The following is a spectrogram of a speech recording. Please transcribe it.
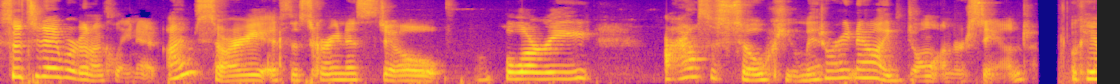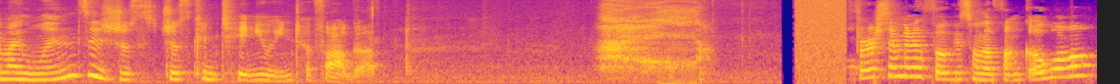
So today we're going to clean it. I'm sorry if the screen is still blurry our house is so humid right now, I don't understand. Okay, my lens is just, just continuing to fog up. First, I'm going to focus on the Funko wall,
